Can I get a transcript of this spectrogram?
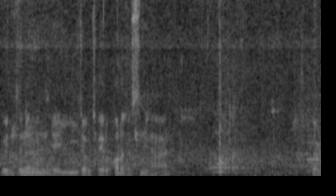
포인트는 이제 2점 차이로 벌어졌습니다. 폴트.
